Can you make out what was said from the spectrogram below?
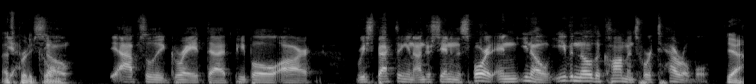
That's Yeah, pretty cool. So, yeah, absolutely great that people are respecting and understanding the sport. And you know, even though the comments were terrible, yeah.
